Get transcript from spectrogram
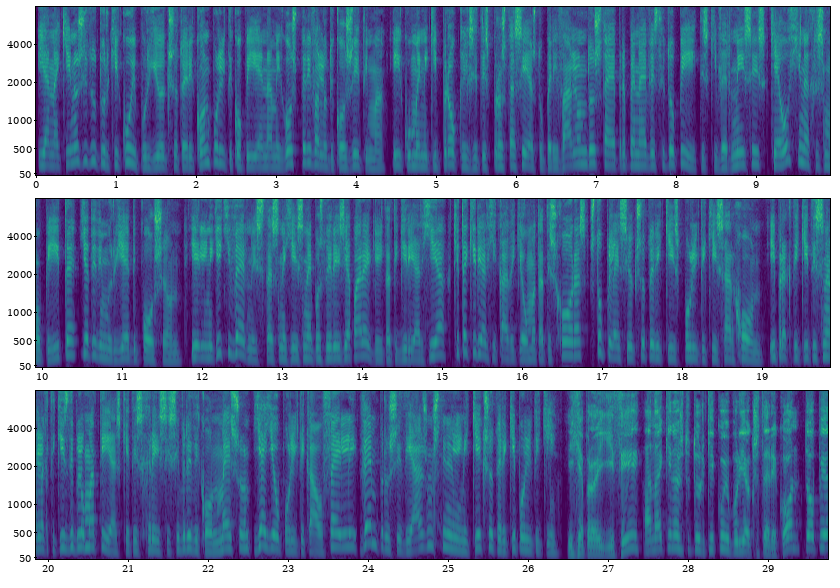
Η ανακοίνωση του τουρκικού Υπουργείου Εξωτερικών πολιτικοποιεί ένα αμυγός περιβαλλοντικό ζήτημα. Η οικουμενική πρόκληση της προστασίας του περιβάλλοντος θα έπρεπε να ευαισθητοποιεί τις κυβερνήσεις και όχι να χρησιμοποιείται για τη δημιουργία εντυπώσεων. Η ελληνική κυβέρνηση θα συνεχίσει να υποστηρίζει απαρέγκλητα την κυριαρχία και τα κυριαρχικά δικαιώματα της χώρας στο πλαίσιο εξωτερικής πολιτικής αρχών. Η πρακτική της συναλλακτική διπλωματίας και της χρήσης υβριδικών μέσων για γεωπολιτικά ωφέλη δεν προσυδειάζουν στην ελληνική εξωτερική πολιτική. Είχε προηγηθεί ανακοίνωση του τουρκικού Υπουργείου Εξωτερικών, το οποίο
